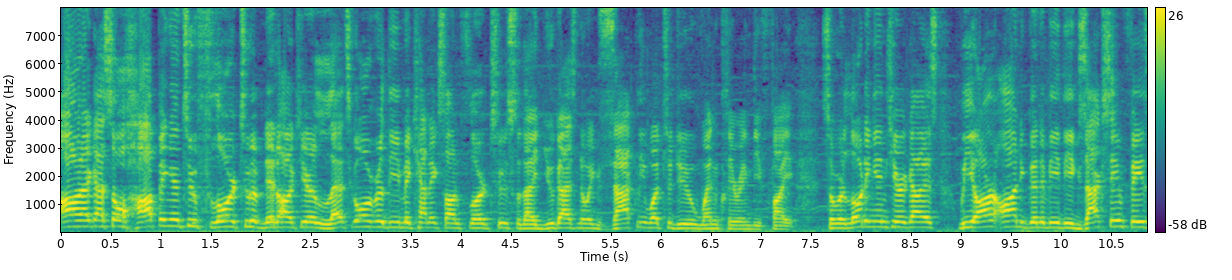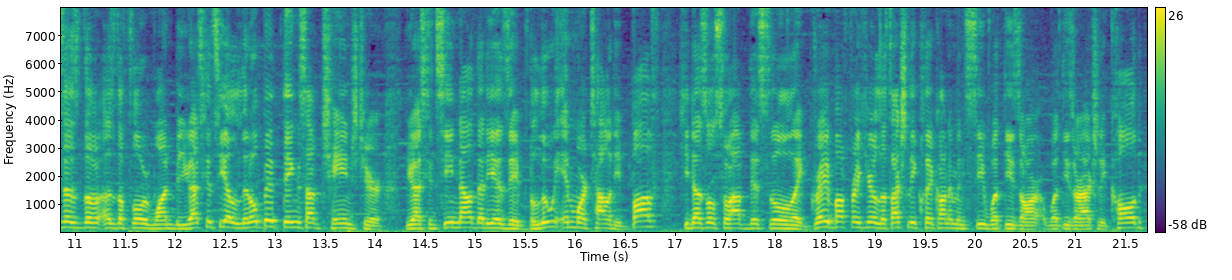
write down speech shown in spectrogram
Alright guys, so hopping into floor 2 of Nidhogg here, let's go over the mechanics on floor 2 so that you guys know exactly what to do when clearing the fight. So we're loading in here guys, we are on going to be the exact same phase as the as the floor 1, but you guys can see a little bit things have changed here. You guys can see now that he has a blue immortality buff, he does also have this little like gray buff right here. Let's actually click on him and see what these are what these are actually called.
